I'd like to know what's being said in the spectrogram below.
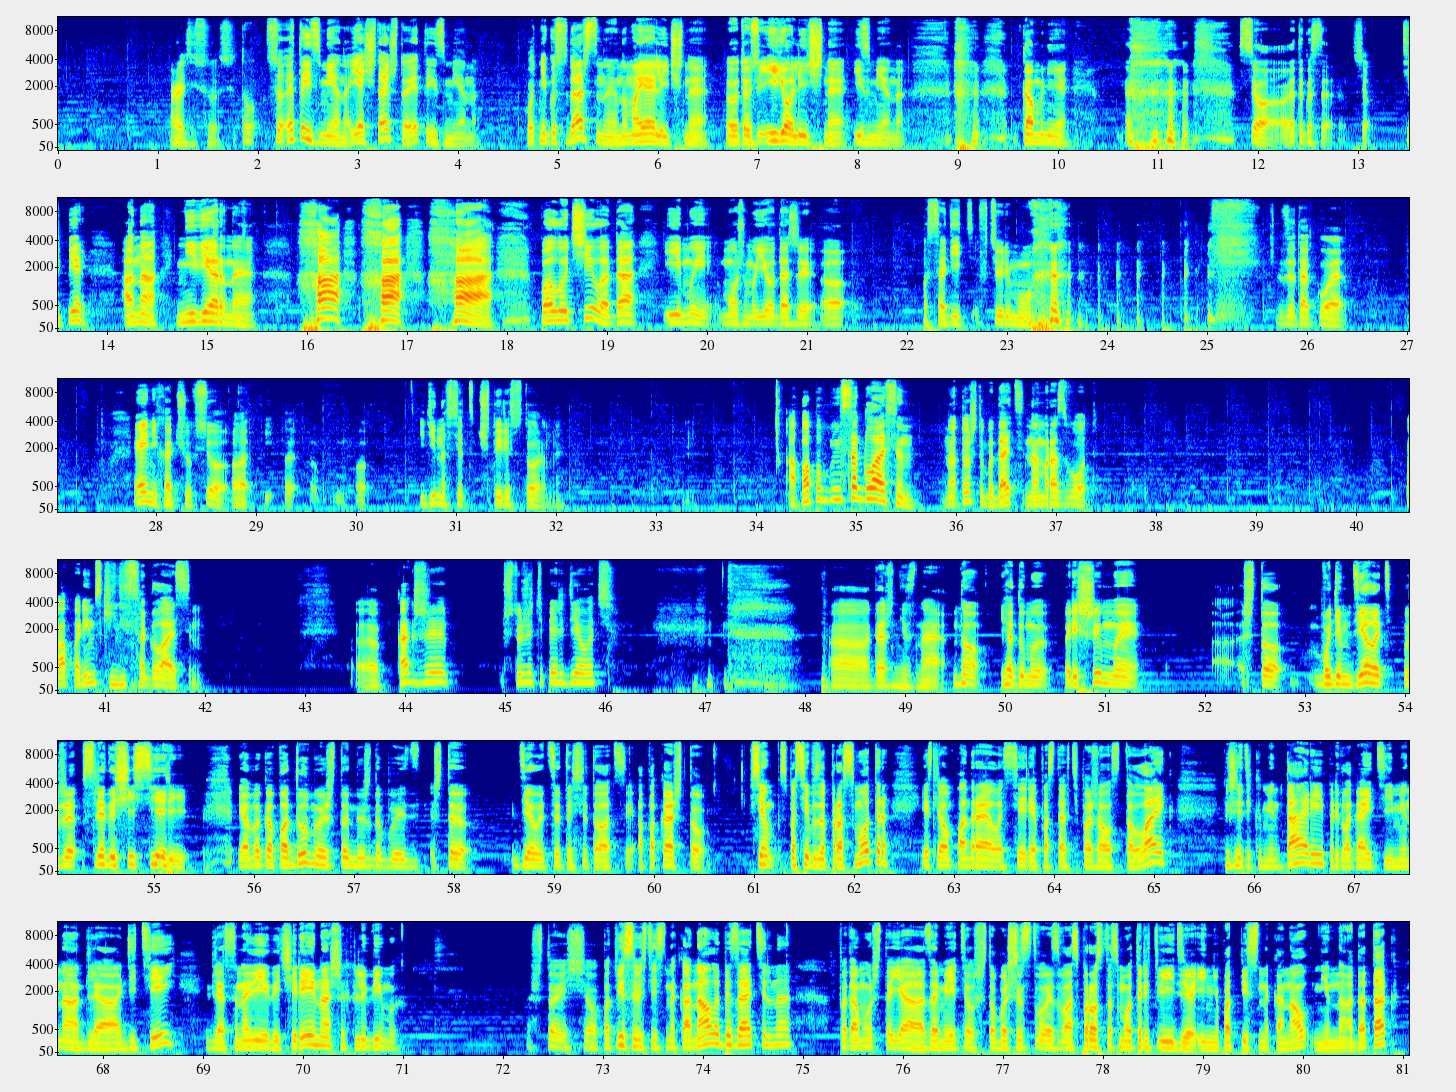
Ради святого... Все, это измена. Я считаю, что это измена. Хоть не государственная, но моя личная. Э, то есть ее личная измена. Ко мне. Все, это государственная. Все. Теперь она неверная. Ха-ха-ха! Получила, да? И мы можем ее даже э, посадить в тюрьму. За такое. Я не хочу, все. Э, э, э, иди на все четыре стороны. А папа не согласен на то, чтобы дать нам развод. Папа римский не согласен. Э, как же... Что же теперь делать? а, даже не знаю. Но, я думаю, решим мы, а, что будем делать уже в следующей серии. Я пока подумаю, что нужно будет... Что делать с этой ситуацией. А пока что Всем спасибо за просмотр. Если вам понравилась серия, поставьте, пожалуйста, лайк. Пишите комментарии, предлагайте имена для детей, для сыновей и дочерей наших любимых. Что еще? Подписывайтесь на канал обязательно, потому что я заметил, что большинство из вас просто смотрит видео и не подписан на канал. Не надо так.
